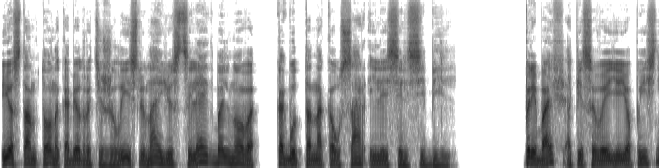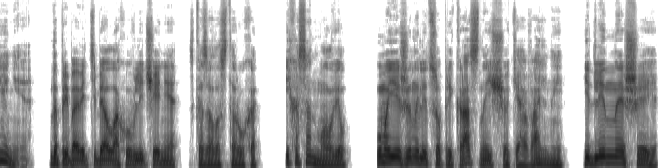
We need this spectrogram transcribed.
ее стан тонок, а бедра тяжелы, и слюна ее исцеляет больного, как будто она каусар или сельсибиль. Прибавь, описывая ее пояснение, да прибавить тебе Аллах увлечение, — сказала старуха. И Хасан молвил, у моей жены лицо прекрасное, щеки овальные, и длинная шея,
